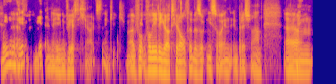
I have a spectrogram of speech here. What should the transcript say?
49 meter? 49 yards, denk ik. Maar vo volledig uitgerold, hè. dat is ook niet zo in, impressionant. Um,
